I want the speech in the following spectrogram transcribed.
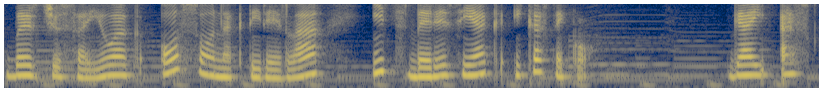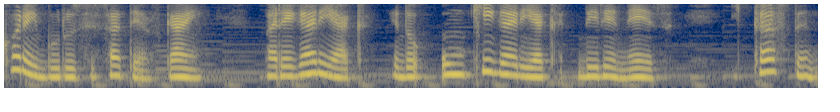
bertso zaioak oso onak direla hitz bereziak ikasteko gai askorei buruz izateaz gain, paregariak edo unkigariak direnez, ikasten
